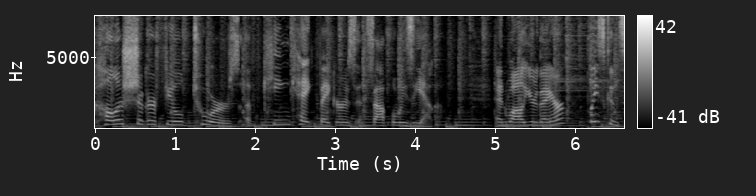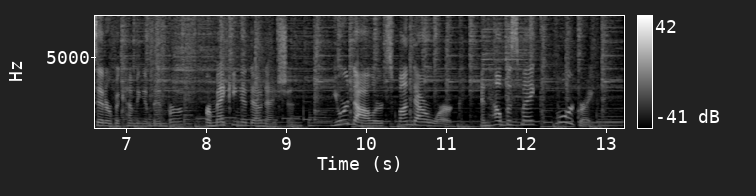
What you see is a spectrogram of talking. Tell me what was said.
color sugar fueled tours of king cake bakers in South Louisiana. And while you're there, please consider becoming a member or making a donation. Your dollars fund our work and help us make more gravy.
